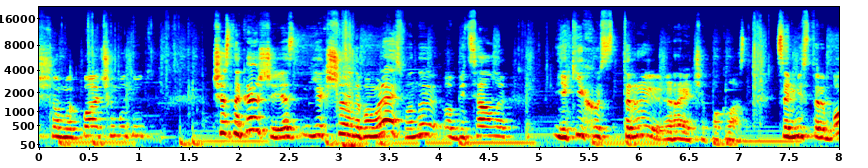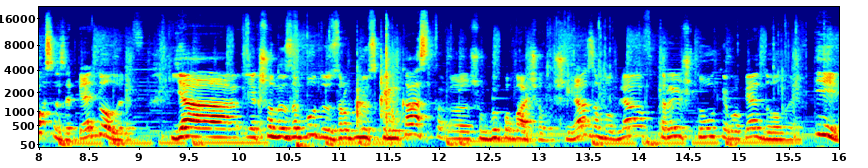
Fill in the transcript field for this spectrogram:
що ми бачимо тут? Чесно кажучи, я, якщо я не помиляюсь, вони обіцяли якихось три речі покласти. Це містери бокси за 5 доларів. Я, якщо не забуду, зроблю скрінкаст, е, щоб ви побачили, що я замовляв три штуки по 5 доларів. І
